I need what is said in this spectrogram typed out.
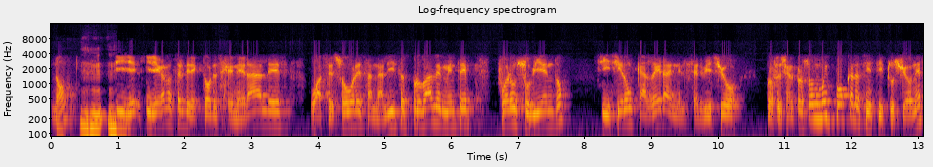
¿no? Si, si llegaron a ser directores generales o asesores, analistas, probablemente fueron subiendo si hicieron carrera en el servicio profesional, pero son muy pocas las instituciones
